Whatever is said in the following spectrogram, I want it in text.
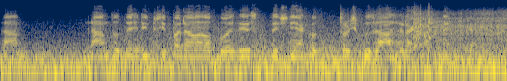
Nám, nám to tehdy připadalo a poezie skutečně jako trošku zázrak a.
